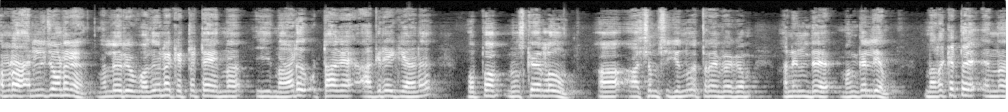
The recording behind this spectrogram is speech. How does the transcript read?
നമ്മുടെ അനിൽ ജോണിന് നല്ലൊരു വധുവിനെ കെട്ടട്ടെ എന്ന് ഈ നാട് ഒട്ടാകെ ആഗ്രഹിക്കുകയാണ്. ഒപ്പം ന്യൂസ് കേരളവും ആശംസിക്കുന്നു. എത്രയും വേഗം അനിലിന്റെ മംഗല്യം നടക്കട്ടെ എന്ന്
